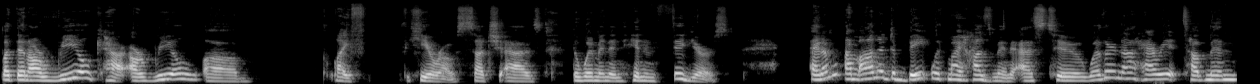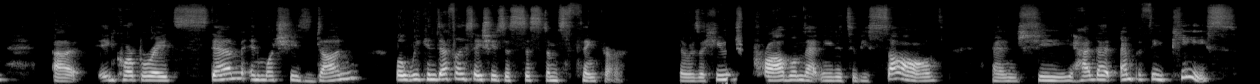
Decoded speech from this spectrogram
But then our real our real um, life heroes, such as the women in Hidden Figures. And I'm, I'm on a debate with my husband as to whether or not Harriet Tubman uh, incorporates STEM in what she's done, but we can definitely say she's a systems thinker. There was a huge problem that needed to be solved, and she had that empathy piece.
